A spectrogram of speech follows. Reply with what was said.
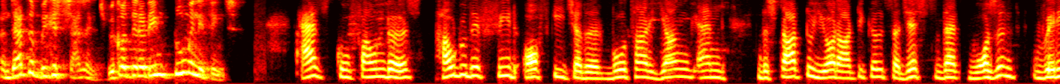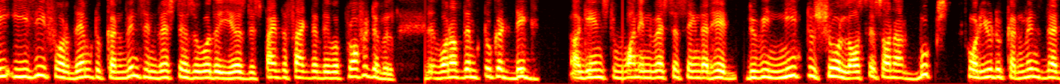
And that's the biggest challenge because they are doing too many things as co-founders how do they feed off each other? Both are young and the start to your article suggests that wasn't very easy for them to convince investors over the years despite the fact that they were profitable. One of them took a dig against one investor saying that hey do we need to show losses on our books for you to convince that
